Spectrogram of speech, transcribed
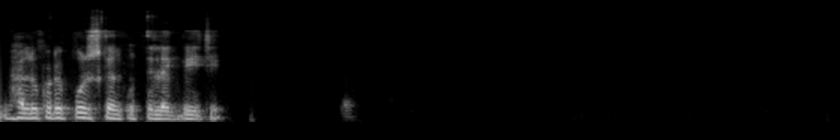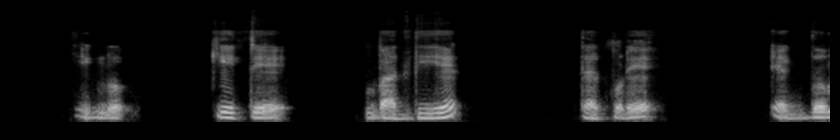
ভালো করে পরিষ্কার করতে লাগবে এই যে। এগুলো কেটে বাদ দিয়ে তারপরে একদম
